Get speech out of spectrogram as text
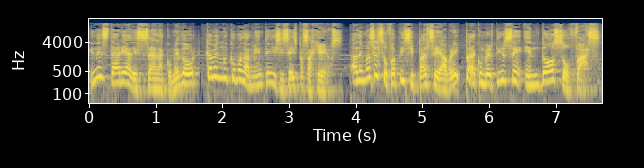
En esta área de sala comedor caben muy cómodamente 16 pasajeros. Además el sofá principal se abre para convertirse en dos sofás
